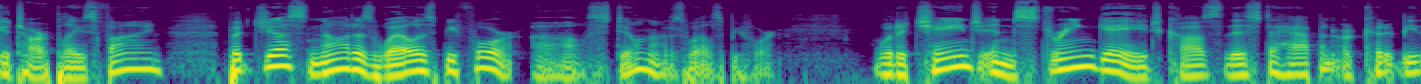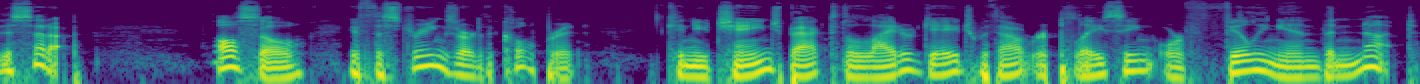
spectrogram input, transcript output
Guitar plays fine, but just not as well as before. Oh, still not as well as before. Would a change in string gauge cause this to happen, or could it be the setup? Also, if the strings are the culprit, can you change back to the lighter gauge without replacing or filling in the nut?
